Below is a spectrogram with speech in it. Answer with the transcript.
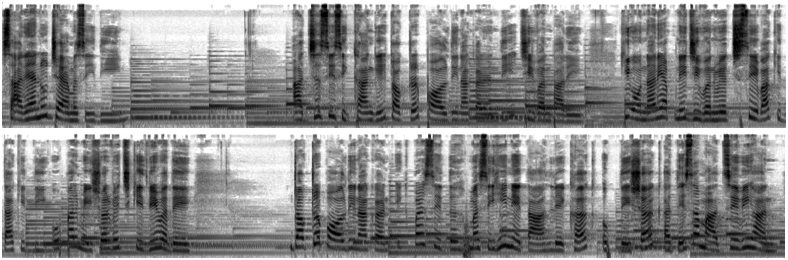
ਸਾਰਿਆਂ ਨੂੰ ਜੈ ਮਸੀਹ ਦੀ। ਅੱਜ ਅਸੀਂ ਸਿੱਖਾਂਗੇ ਡਾਕਟਰ ਪੌਲ ਦਿਨਾਕਰਨ ਦੀ ਜੀਵਨ ਬਾਰੇ, ਕਿ ਉਹਨਾਂ ਨੇ ਆਪਣੇ ਜੀਵਨ ਵਿੱਚ ਸੇਵਾ ਕਿੱਦਾਂ ਕੀਤੀ, ਉਹ ਪਰਮੇਸ਼ਵਰ ਵਿੱਚ ਕਿਵੇਂ ਵਧੇ। ਡਾਕਟਰ ਪੌਲ ਦਿਨਾਕਰਨ ਇੱਕ ਪ੍ਰਸਿੱਧ ਮਸੀਹੀ ਨੇਤਾ, ਲੇਖਕ, ਉਪਦੇਸ਼ਕ ਅਤੇ ਸਮਾਜ ਸੇਵੀ ਹਨ।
